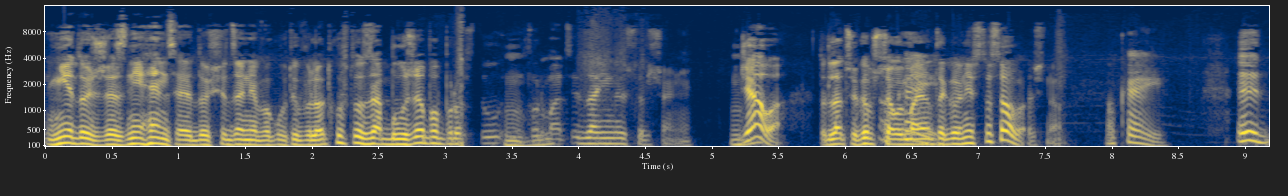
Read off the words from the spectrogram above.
nie dość, że zniechęca do siedzenia wokół tych wylotków, to zaburza po prostu Mhm. informacje dla innych szerszeni. Działa. To dlaczego pszczoły Okej. mają tego nie stosować? No. Okej. Y,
